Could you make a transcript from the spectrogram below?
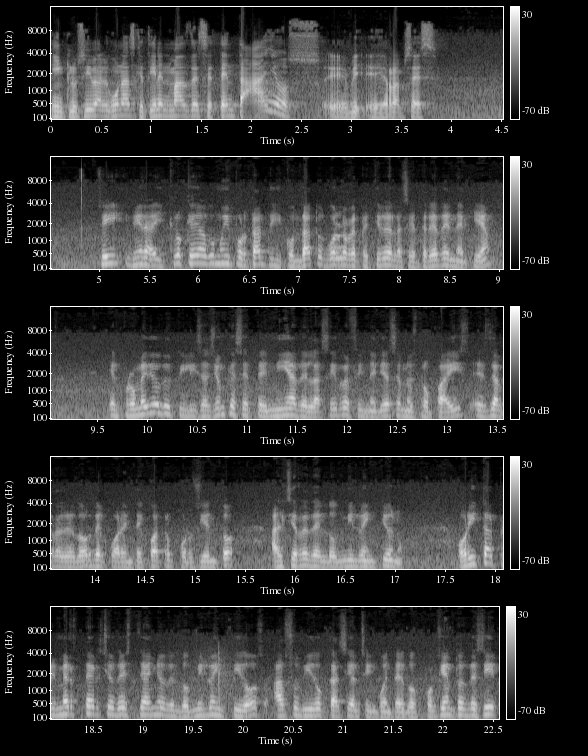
inclusive algunas que tienen más de 70 años, eh, eh, Ramsés. Sí, mira, y creo que hay algo muy importante, y con datos vuelvo a repetir de la Secretaría de Energía, el promedio de utilización que se tenía de las seis refinerías en nuestro país es de alrededor del 44% al cierre del 2021. Ahorita el primer tercio de este año del 2022 ha subido casi al 52%, es decir,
